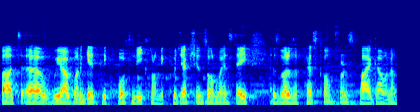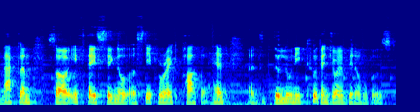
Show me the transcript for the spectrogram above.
but uh, we are going to get the quarterly economic projections on Wednesday, as well as a press conference by Governor Macklem. So if they signal a steeper rate path ahead, uh, the loonie could enjoy a bit of a boost.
